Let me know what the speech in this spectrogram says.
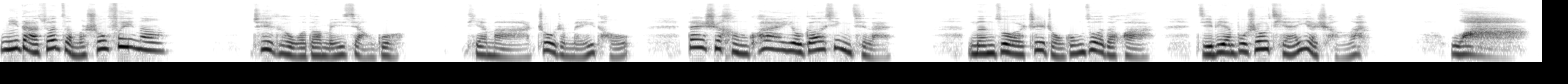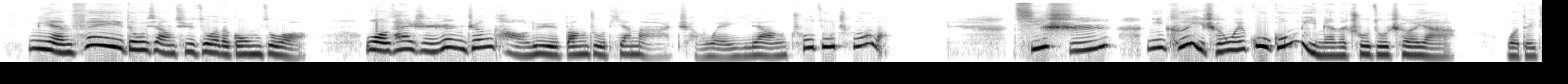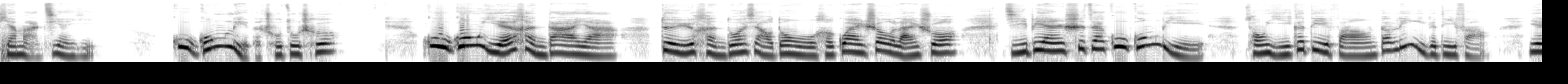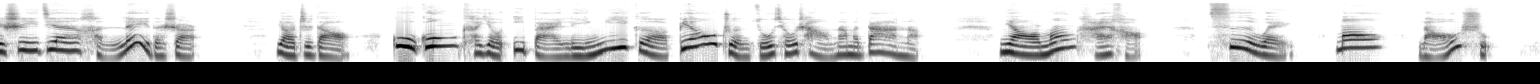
你打算怎么收费呢？这个我倒没想过。天马皱着眉头，但是很快又高兴起来。能做这种工作的话，即便不收钱也成啊！哇！免费都想去做的工作，我开始认真考虑帮助天马成为一辆出租车了。其实你可以成为故宫里面的出租车呀，我对天马建议。故宫里的出租车，故宫也很大呀。对于很多小动物和怪兽来说，即便是在故宫里，从一个地方到另一个地方，也是一件很累的事儿。要知道，故宫可有一百零一个标准足球场那么大呢。鸟儿们还好，刺猬、猫、老鼠，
